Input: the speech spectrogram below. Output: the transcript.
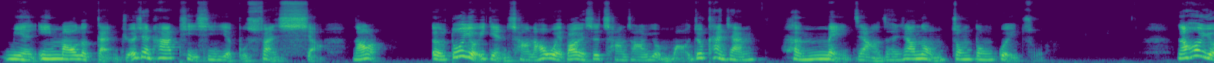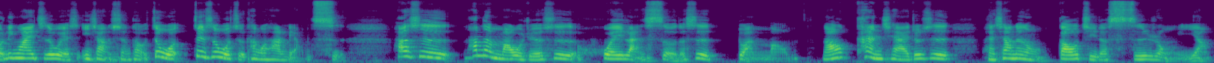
缅因猫的感觉，而且它体型也不算小，然后耳朵有一点长，然后尾巴也是长长有毛，就看起来很美，这样子很像那种中东贵族。然后有另外一只，我也是印象很深刻。这我这只我只看过它两次，它是它的毛，我觉得是灰蓝色的，是短毛，然后看起来就是很像那种高级的丝绒一样，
